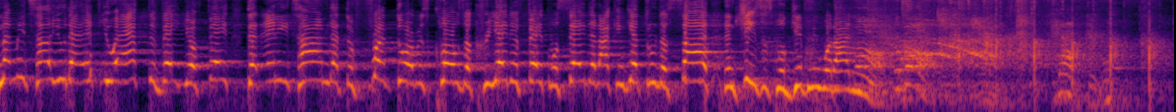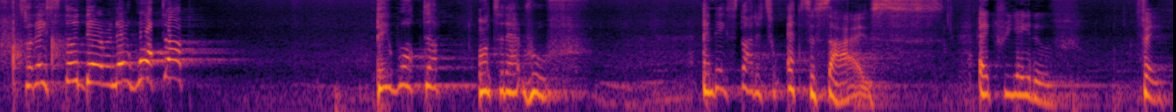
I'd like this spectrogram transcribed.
let me tell you that if you activate your faith, that any time that the front door is closed, a creative faith will say that I can get through the side and Jesus will give me what I need. Come on, come on. So they stood there and they walked up. They walked up onto that roof and they started to exercise a creative faith.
